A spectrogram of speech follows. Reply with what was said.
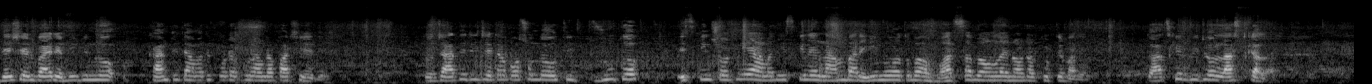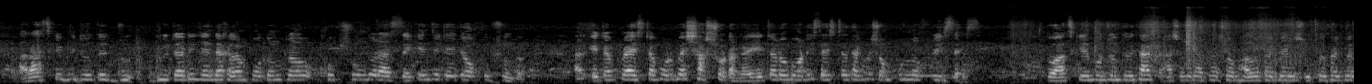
দেশের বাইরে বিভিন্ন কান্ট্রিতে আমাদের প্রোডাক্টগুলো আমরা পাঠিয়ে দিই। তো যাদেরই যেটা পছন্দ, অতি দ্রুত স্ক্রিনশট নিয়ে আমাদের স্ক্রিনের নাম্বারে ইমো অথবা হোয়াটসঅ্যাপে অনলাইন অর্ডার করতে পারেন। তো আজকের ভিডিও লাস্ট কালার আর আজকের ভিডিওতে দুইটা ডিজাইন দেখালাম। প্রথমটাও খুব সুন্দর আর সেকেন্ড যেটা, এটাও খুব সুন্দর। আর এটা প্রাইসটা পড়বে সাতশো টাকা। এটারও বডি সাইজটা থাকবে সম্পূর্ণ ফ্রি সাইজ তো আজকে এ পর্যন্তই থাক। আশা করি আপনারা সব ভালো থাকবেন, সুস্থ থাকবেন।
